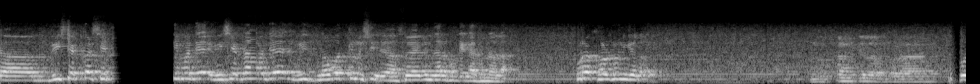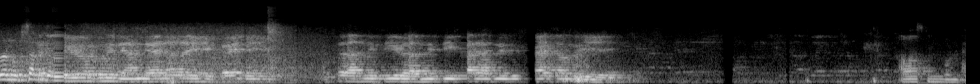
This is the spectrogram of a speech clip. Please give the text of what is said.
अं, वीस एकर शेतीमध्ये वीस एकरामध्ये वीस नव्वद किलो शे- सोयाबीन झालं फक्त एका सणाला पुरं खरडून गेलं. नुकसान केलं पुरा. पुरं नुकसान केलं. कोणी ध्यान द्यायला नाही काही नाही. फक्त राजनीती राजनीती काय राजनीती काय चालू आहे? आवाज कमी बोलला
